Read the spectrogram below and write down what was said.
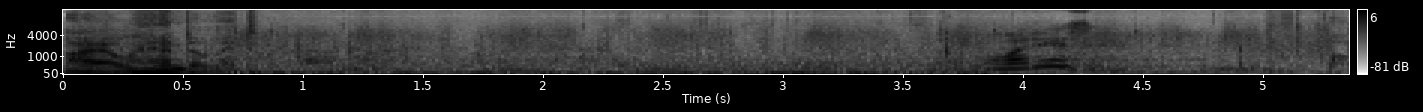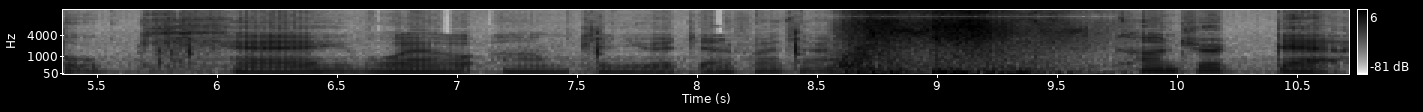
I'll handle it. What is it? Okay, well, um, can you identify that? Conjure death.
